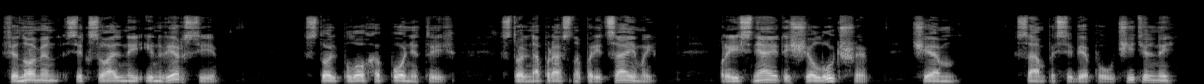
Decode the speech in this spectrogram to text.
феномен сексуальной инверсии, столь плохо понятый, столь напрасно порицаемый, проясняет еще лучше, чем сам по себе поучительный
